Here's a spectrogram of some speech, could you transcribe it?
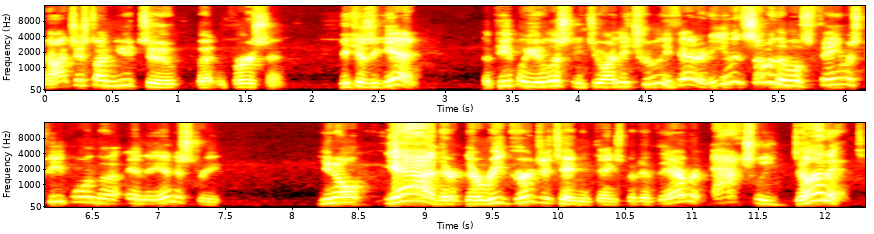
not just on YouTube, but in person. Because again, the people you're listening to are they truly vetted? Even some of the most famous people in the in the industry, you know, yeah, they're they're regurgitating things, but have they ever actually done it?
